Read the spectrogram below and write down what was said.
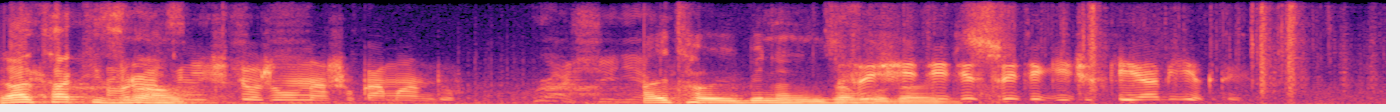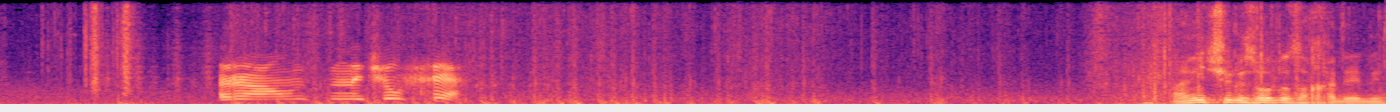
Я так и Враг знал. уничтожил нашу команду. А этого ебина не зовут. Защитите стратегические объекты. Раунд начался. Они через воду заходили.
